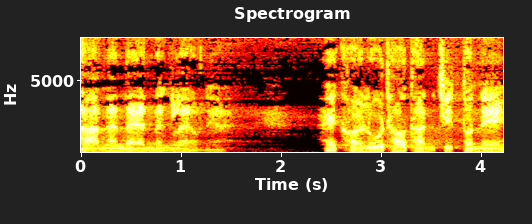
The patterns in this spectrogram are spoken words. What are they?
ฐานนั้นแดอันหนึ่งแล้วเนี่ย ให้คอยรู้เท่าทันจิตตนเอง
